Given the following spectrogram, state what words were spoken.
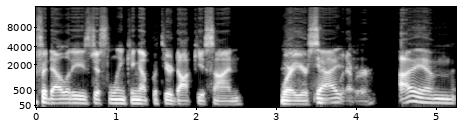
Fidelity is just linking up with your DocuSign where you're seeing yeah, I, whatever. I am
